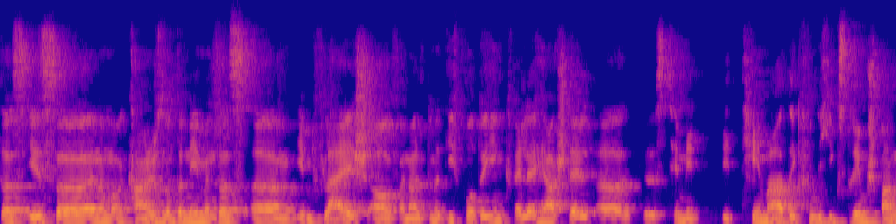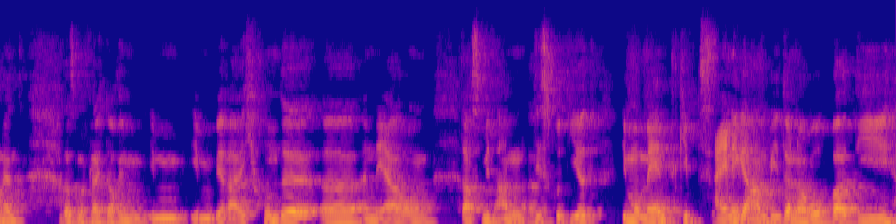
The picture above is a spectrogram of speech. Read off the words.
das ist äh, ein amerikanisches Unternehmen, das ähm, eben Fleisch auf eine Alternativproteinquelle herstellt. Äh, das Thema, die Thematik finde ich extrem spannend, dass man vielleicht auch im, im, im Bereich Hundeernährung äh, das mit andiskutiert. Im Moment gibt es einige Anbieter in Europa, die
